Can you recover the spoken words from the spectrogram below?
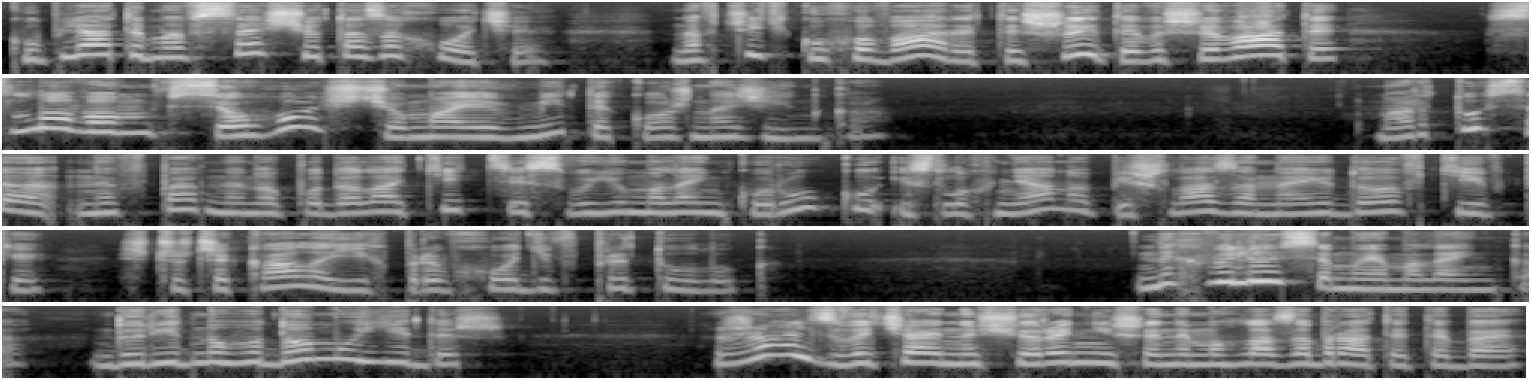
Куплятиме все, що та захоче, навчить куховарити, шити, вишивати, словом, всього, що має вміти кожна жінка. Мартуся невпевнено подала тітці свою маленьку руку і слухняно пішла за нею до автівки, що чекала їх при вході в притулок. Не хвилюйся, моя маленька, до рідного дому їдеш. Жаль, звичайно, що раніше не могла забрати тебе.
